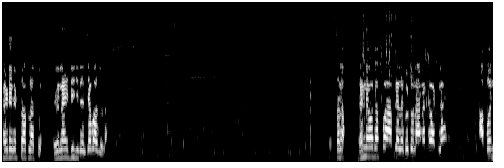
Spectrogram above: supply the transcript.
third gate stop Latur Reliance डिजिटलच्या बाजूला. चला धन्यवाद आपण आपल्याला भेटून आनंद वाटला. आपण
